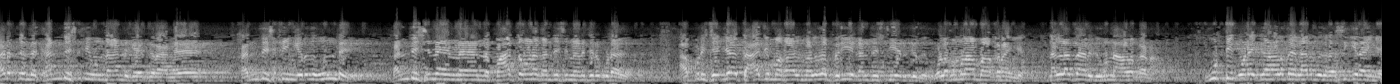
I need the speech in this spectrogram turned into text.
அடுத்து இந்த கந்திஷ்டி உண்டான்னு கேட்கிறாங்க கந்திஷ்டிங்கிறது உண்டு. கந்திஷ்டினா என்ன? இந்த பார்த்தவன கந்திஷ்டி நினைச்சிடக்கூடாது. அப்படி செஞ்சா தாஜ்மஹால் மேலதான் பெரிய கந்திஷ்டி இருக்குது. உலகம்லாம் பாக்குறாங்க நல்லா தான் இருக்கு ஒன்னும் ஆவக்கானா ஊட்டி கொடைக்கானல் தான் எல்லாரும் இதை ரசிக்கிறாங்க.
